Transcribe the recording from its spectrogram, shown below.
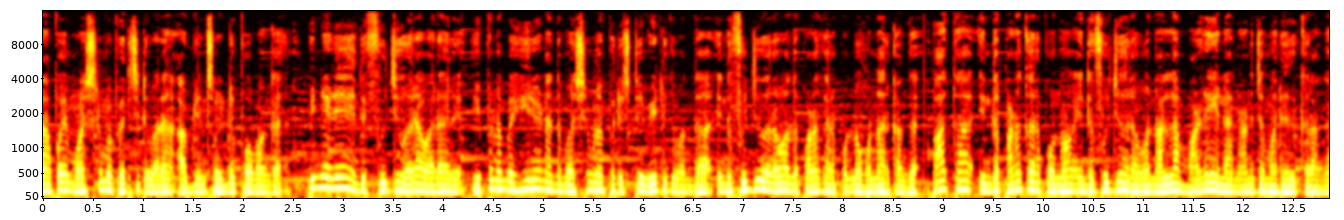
நான் போய் மஷ்ரூமை பிரிச்சுட்டு வரேன் அப்படின்னு சொல்லிட்டு போவாங்க. பின்னாடியே இந்த ஃபுஜி வர வராரு. இப்போ நம்ம ஹீரோயின் அந்த மஷ்ரூமை பிரிச்சுட்டு வீட்டுக்கு வந்தா இந்த ஃபுஜி வரவும் அந்த பணக்கார பொண்ணும் ஒன்னா இருக்காங்க. பார்த்தா இந்த பணக்கார பொண்ணும் இந்த ஃபுஜி வரவும் நல்லா மழையில நனைஞ்ச மாதிரி இருக்கிறாங்க.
